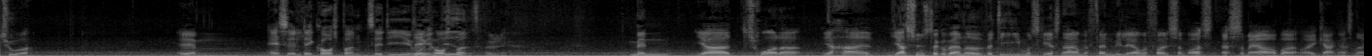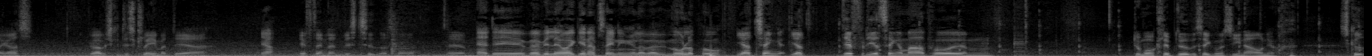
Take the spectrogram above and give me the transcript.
tur. Øhm, ACL, det er korsbånd til de det er korsbånd selvfølgelig. Men jeg tror der, jeg har, jeg synes der kunne være noget værdi i måske at snakke om, hvad fanden vi laver med folk, som, også, altså, som er oppe og i gang og sådan noget, ikke også? Det gør, at vi skal disclaim, at det er Ja. efter en eller anden vis tid og sådan noget. Øhm, Er det, hvad vi laver i genoptræning, eller hvad vi måler på? jeg tænker, jeg, det er fordi, jeg tænker meget på, øhm, du må jo klippe det ud, hvis ikke du må sige navn jo. Skyd.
